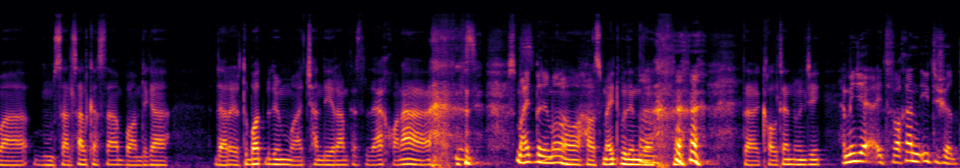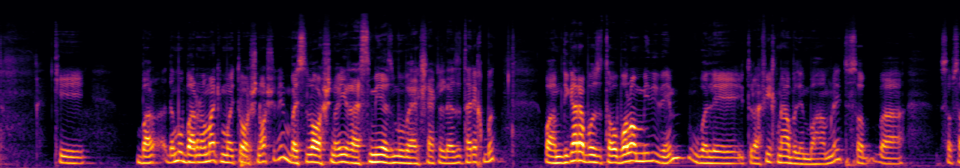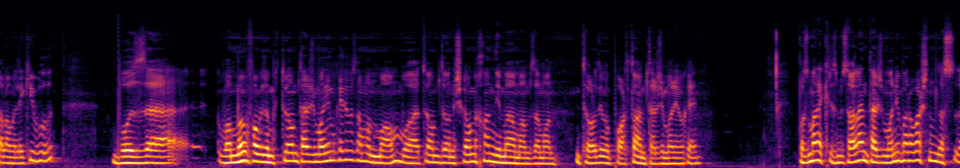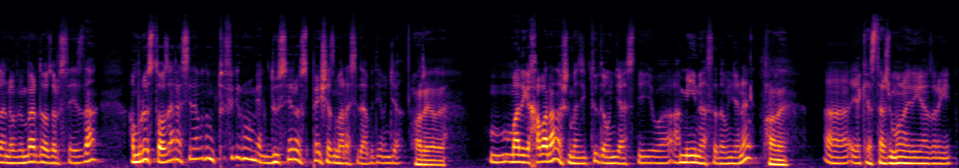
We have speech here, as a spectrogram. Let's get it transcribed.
و مسلسل کسته با هم دیگه در ارتباط بودیم و چند دیگه هم کسته در خانه. هاوسمیت بودیم هاوسمیت بودیم در در کالتن اونجی. همینجا اتفاقا ایتو شد که بر... دمو برنامه که ما تو آشنا شدیم به اصطلاح آشنایی رسمی از مو به یک شکل در طریق بود. و هم دیگر را باز تا بالا می دیدیم ولی تو رفیق نبودیم با هم نه؟ تو سب سلام علیکی بود. باز و من فهمیدم که تو هم ترجمانی می‌کردی و زمان ما هم و تو هم دانشگاه میخواندیم ما هم, هم زمان. تاردیم و پارت تایم ترجمانی می‌کردیم. باز من کریسمس هالند ترجمانی برابر شدم در نوامبر 2013 امروز تازه رسیده بودم. تو فکر کنم یک دو سه روز پیش از من رسیده بودی اونجا. آره آره. ما دیگه خبر نداشتم از تو در اونجا هستی و امین هست در اونجا نه؟ آره. یکی از ترجمان دیگه هزارگی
